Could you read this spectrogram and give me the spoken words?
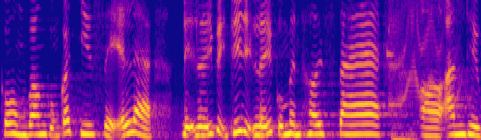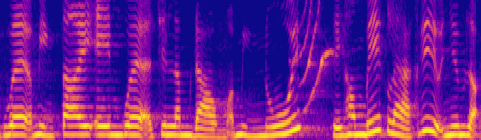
cô Hồng Vân cũng có chia sẻ là địa lý, vị trí địa lý của mình hơi xa. Ờ, Anh thì quê ở miền Tây, em quê ở trên Lâm Đồng, ở miền núi. Thì không biết là ví dụ như là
